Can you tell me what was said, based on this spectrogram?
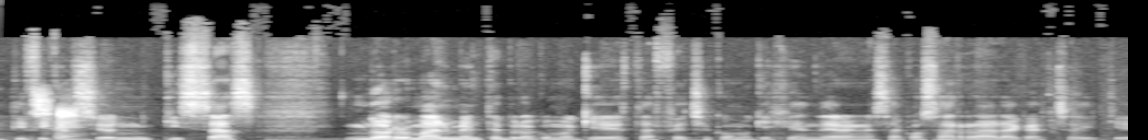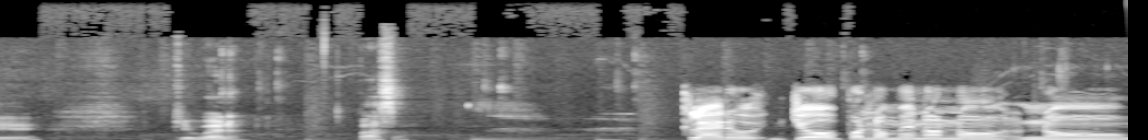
identificación quizás normalmente, pero como que estas fechas como que generan esa cosa rara, ¿cachai? Que, que bueno, pasa. Claro, yo por lo menos no, no,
